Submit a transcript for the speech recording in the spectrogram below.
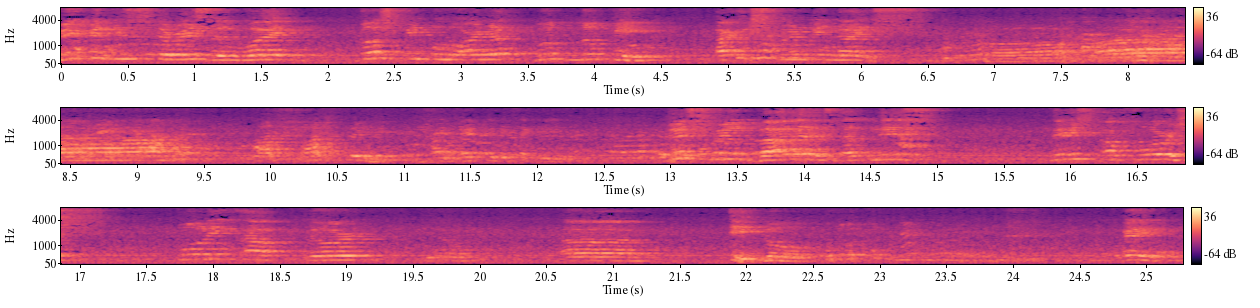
Maybe this is the reason why those people who are not good looking are extremely nice. This will balance at least there is a force pulling up your you know uh, ego. okay.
